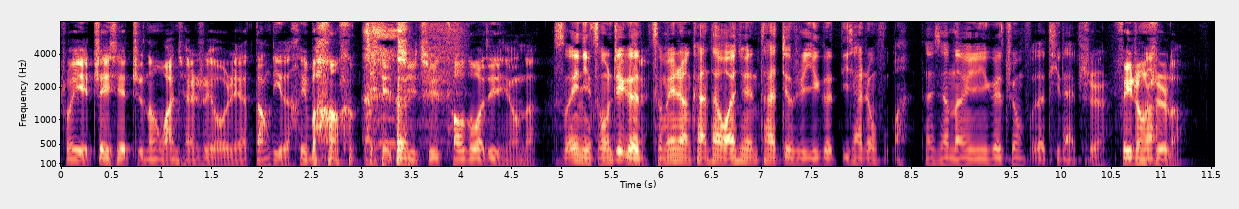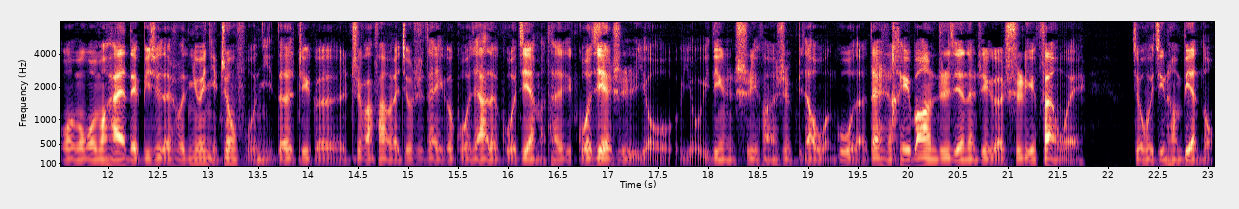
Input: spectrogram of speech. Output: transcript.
所以这些职能完全是由人家当地的黑帮 去去操作进行的。所以你从这个层面上看，它完全它就是一个地下政府嘛，它相当于一个政府的替代品，是非正式的。我们我们还得必须得说，因为你政府你的这个执法范围就是在一个国家的国界嘛，它国界是有有一定势力范围是比较稳固的，但是黑帮之间的这个势力范围就会经常变动。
